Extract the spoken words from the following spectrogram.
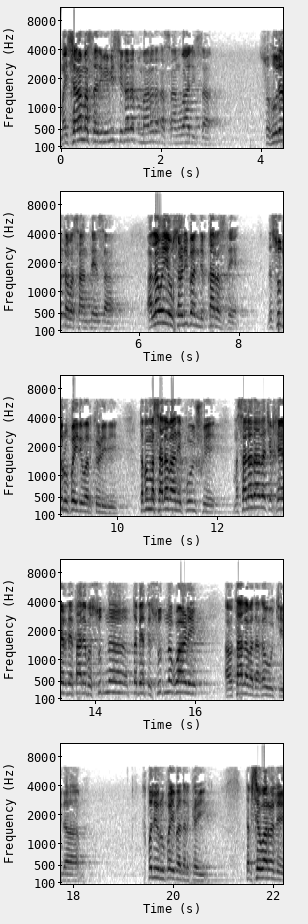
مې سره مستری می صيغه ده په معنی ده اسانوالی سره سهولت او اسانته سا الله یو سړی باندې قرض دی د سود روپۍ دی ورکړی دی ته په مسله باندې پوه شوې مسله دا ده چې خیر دی طالب سود نه طبيعت سود نه غواړي او طالب دغه وکی دا خپل روپۍ به درکې تب سه ورلې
